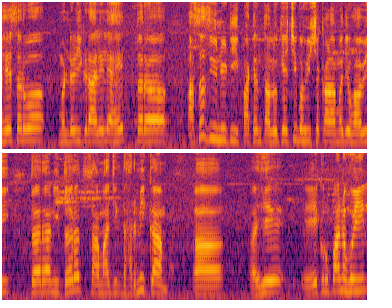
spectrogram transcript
हे सर्व मंडळी इकडे आलेले आहेत. तर असंच युनिटी पाटण तालुक्याची भविष्य काळामध्ये व्हावी तर आणि तरच सामाजिक धार्मिक काम हे हे एकरूपानं होईल.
